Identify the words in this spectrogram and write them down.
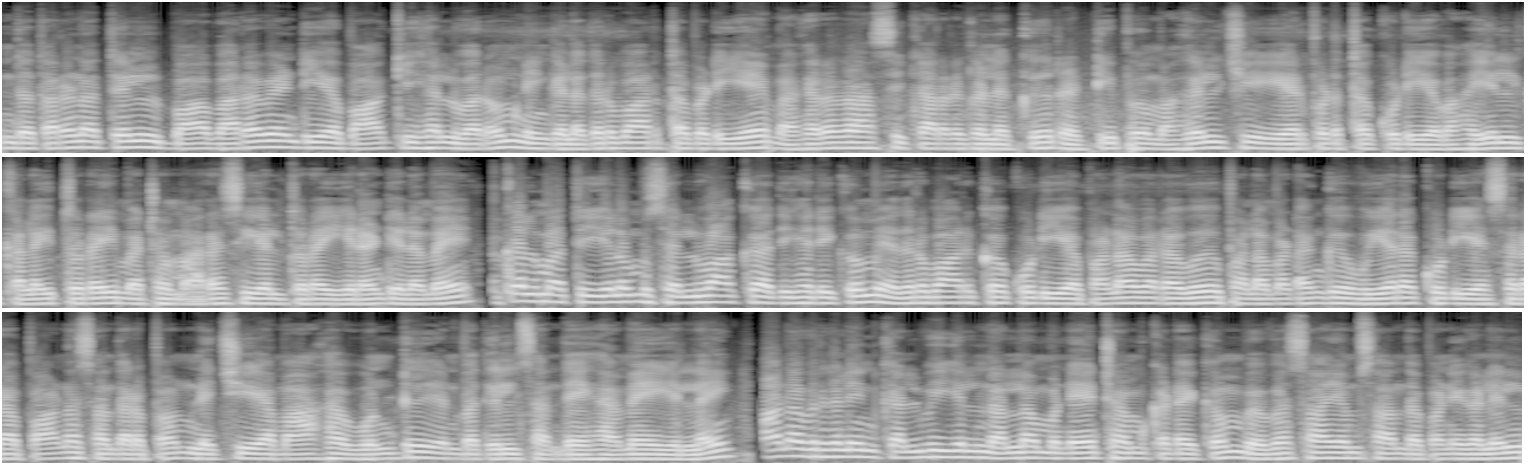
இந்த தருணத்தில் வரவேண்டிய பாக்கிகள் வரும். நீங்கள் எதிர்பார்த்தபடியே மகர ராசிக்காரர்களுக்கு ரெட்டிப்பு மகிழ்ச்சியை ஏற்படுத்தக்கூடிய வகையில் கலைத்துறை மற்றும் அரசியல் துறை இரண்டிலுமே மக்கள் மத்தியிலும் செல்வாக்கு அதிகரிக்கும். எதிர்பார்க்கக்கூடிய பணவரவு பல மடங்கு உயரக்கூடிய சிறப்பான சந்தர்ப்பம் நிச்சயமாக உண்டு என்பதில் சந்தேகமே இல்லை. மாணவர்களின் கல்வியில் நல்ல முன்னேற்றம் கிடைக்கும். விவசாயம் சார்ந்த பணிகளில்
